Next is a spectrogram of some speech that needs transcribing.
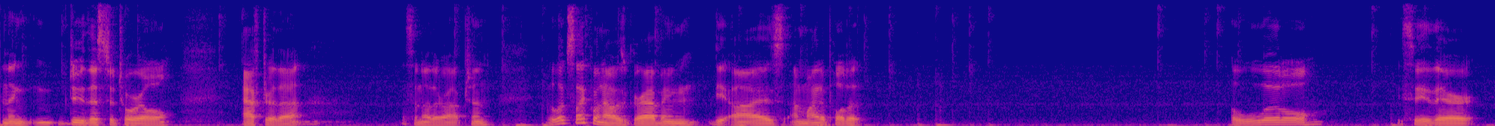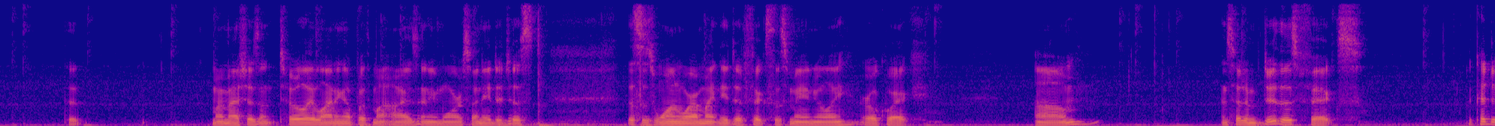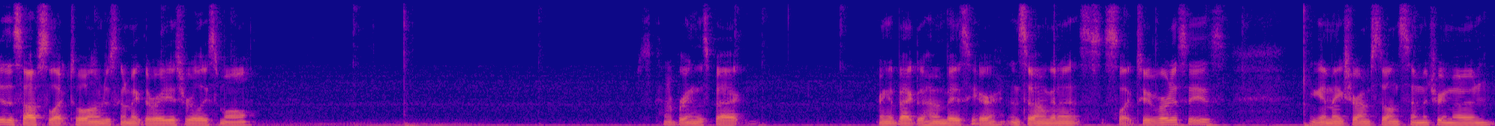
and then do this tutorial after that. That's another option. It looks like when I was grabbing the eyes, I might have pulled it a little, you see there that my mesh isn't totally lining up with my eyes anymore. So I need to just, this is one where I might need to fix this manually real quick. Um, and so to do this fix, we could do the soft select tool. I'm just going to make the radius really small. Just kind of bring this back bring it back to home base here. And so I'm going to select two vertices. Again, make sure I'm still in symmetry mode.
